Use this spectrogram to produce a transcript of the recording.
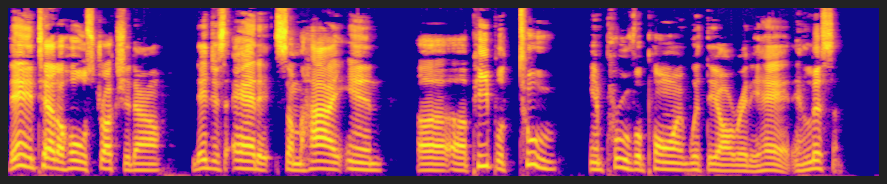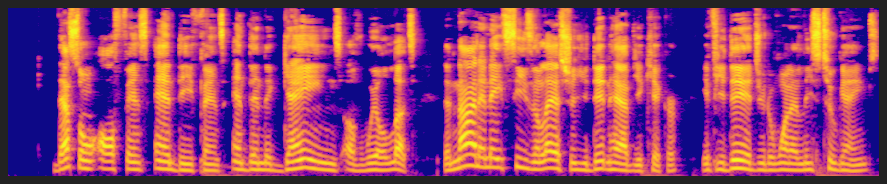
They didn't tear the whole structure down. They just added some high end uh, uh, people to improve upon what they already had. And listen, that's on offense and defense, and then the gains of Will Lutz. The nine and eight season last year, you didn't have your kicker. If you did, you'd have won at least two games.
